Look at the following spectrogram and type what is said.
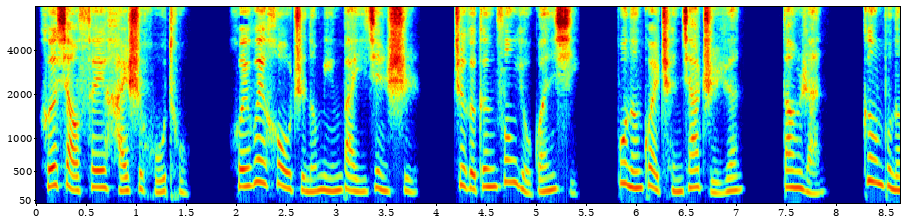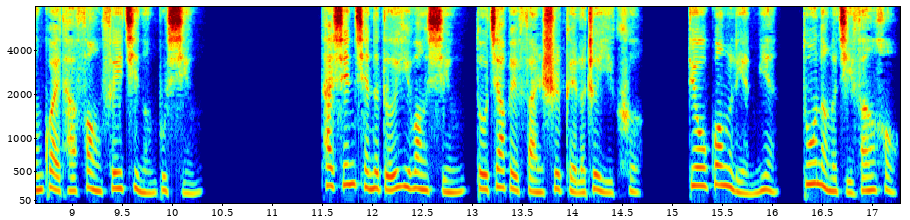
何小飞还是糊涂，回味后只能明白一件事：这个跟风有关系，不能怪陈家纸鸢，当然更不能怪他放飞技能不行。他先前的得意忘形都加倍反噬给了这一刻，丢光了脸面，嘟囔了几番后。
